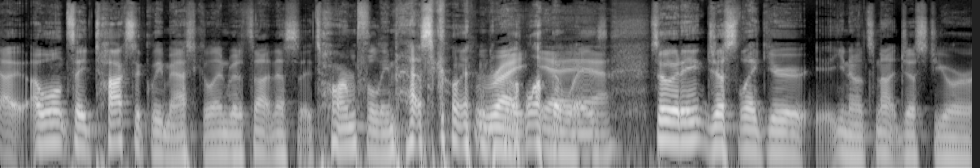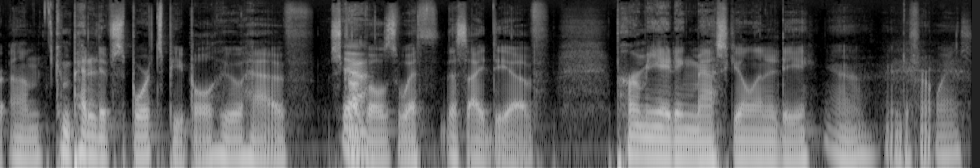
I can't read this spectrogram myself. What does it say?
I won't say toxically masculine, but it's not necessarily it's harmfully masculine right. in a lot yeah, of ways. yeah. So it ain't just like your, you know, it's not just your um, competitive sports people who have struggles with this idea of permeating masculinity uh, in different ways.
